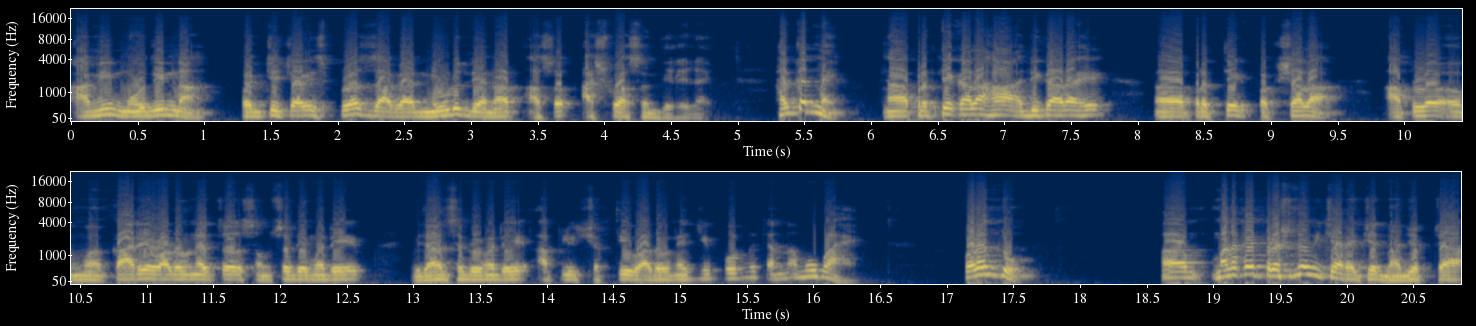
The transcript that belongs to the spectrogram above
आम्ही मोदींना पंचेचाळीस प्लस जागा निवडून देणार असं आश्वासन दिलेलं आहे. हरकत नाही. प्रत्येकाला हा अधिकार आहे. प्रत्येक पक्षाला आपलं कार्य वाढवण्याचं संसदेमध्ये विधानसभेमध्ये आपली शक्ती वाढवण्याची पूर्ण त्यांना मुभा आहे. परंतु मला काही प्रश्न विचारायचे आहेत भाजपच्या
